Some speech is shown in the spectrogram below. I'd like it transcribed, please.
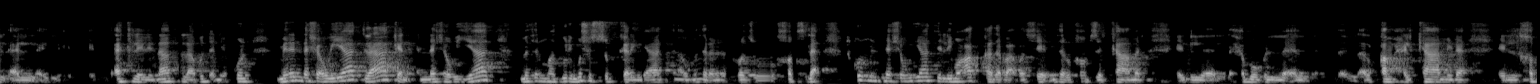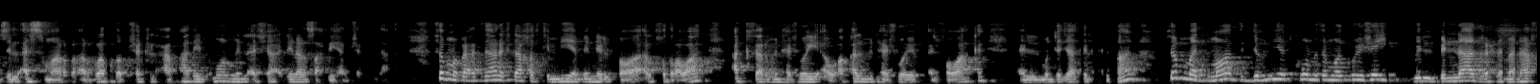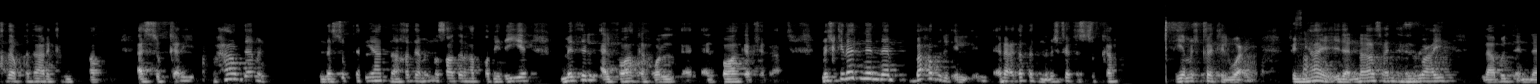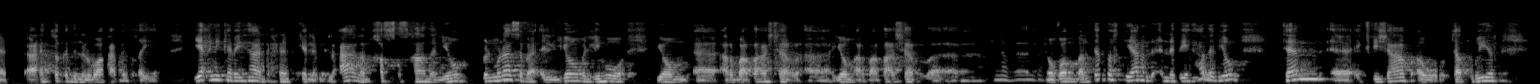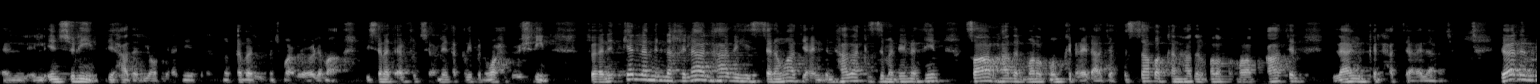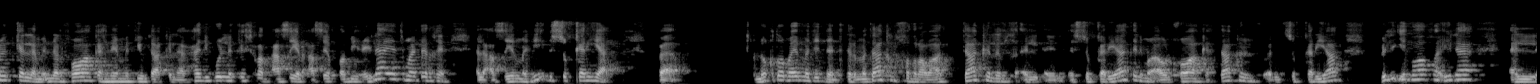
الأكل اللي ناكل لابد أن يكون من النشويات لكن النشويات مثل ما تقولي مش السكريات أو مثلا الرز والخبز لا تكون من النشويات اللي معقدة بعض الشيء مثل الخبز الكامل الحبوب القمح الكاملة الخبز الأسمر الرطب بشكل عام هذه الأمور من الأشياء اللي ننصح بها بشكل عام. ثم بعد ذلك تاخذ كمية من الخضروات أكثر منها شوي أو أقل منها شوي الفواكه المنتجات الألبان. ثم المواد الدهنية تكون مثل ما تقولي شيء بالنادر إحنا ما ناخذه وكذلك السكريه نحاول دائما إن السكريات ناخذها من مصادرها الطبيعية مثل الفواكه والفواكه بشكل عام. مشكلتنا إن بعض أنا أعتقد إن مشكلة السكر هي مشكلة الوعي. في النهاية إذا الناس عندها الوعي لابد ان أعتقد أن الواقع بيتغير. يعني كمثال إحنا نتكلم العالم خصص هذا اليوم بالمناسبة اليوم اللي هو يوم 14 آه، آه، يوم 14 آه، نوفمبر. تم اختياره لأن في هذا اليوم تم اكتشاف أو تطوير الإنسولين في هذا اليوم يعني من قبل مجموعة من العلماء في سنة 1900 تقريبا 21 فنتكلم إن خلال هذه السنوات يعني من هذاك الزمن لين الحين صار هذا المرض ممكن علاجه. في السابق كان هذا المرض مرض قاتل لا يمكن حتى علاج. دائما بنتكلم إن الفواكه لما تجي وتأكلها حد يقول لك اشرب عصير عصير طبيعي لا يا جماعة الخير العصير مليء بالسكريات. ف نقطة مهمة جدا أنت لما تأكل خضروات تأكل السكريات أو الفواكه تأكل السكريات بالإضافة إلى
